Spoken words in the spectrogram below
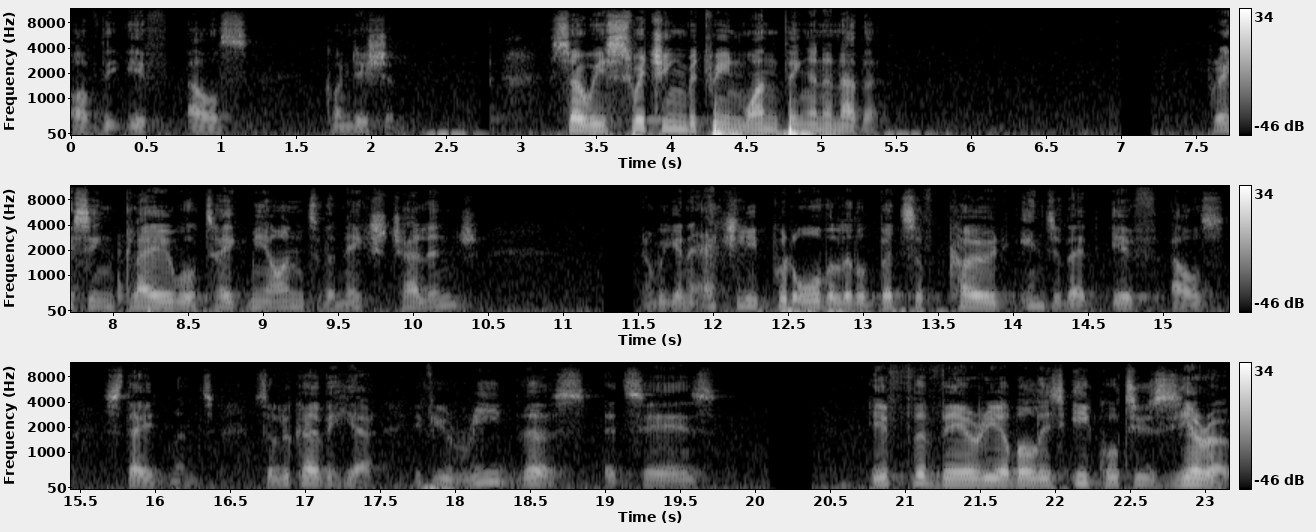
of the if-else condition. So we're switching between one thing and another. Pressing play will take me on to the next challenge. And we're going to actually put all the little bits of code into that if-else statement. So look over here. If you read this, it says, if the variable is equal to zero,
